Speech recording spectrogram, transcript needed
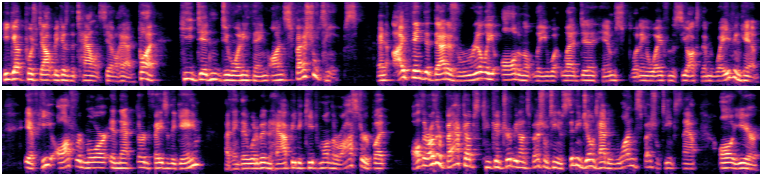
He got pushed out because of the talent Seattle had, but he didn't do anything on special teams. And I think that that is really ultimately what led to him splitting away from the Seahawks, them waiving him. If he offered more in that third phase of the game, I think they would have been happy to keep him on the roster. But all their other backups can contribute on special teams. Sidney Jones had one special team snap all year.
